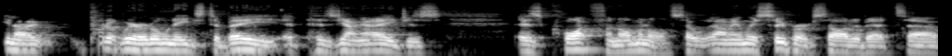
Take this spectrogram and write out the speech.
you know put it where it all needs to be at his young age is is quite phenomenal. So I mean, we're super excited about uh,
